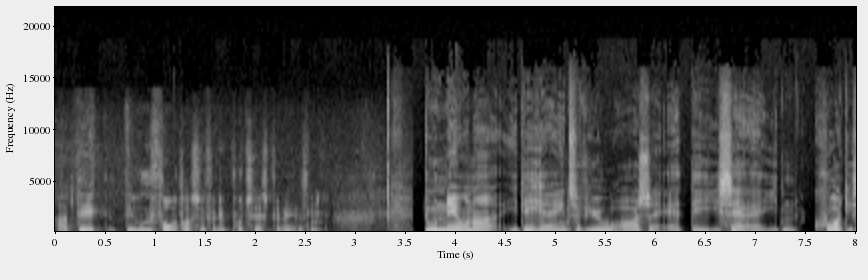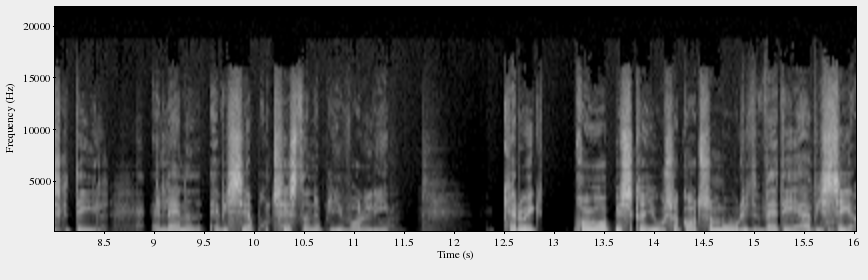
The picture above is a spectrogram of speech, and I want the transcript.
Og det, det udfordrer selvfølgelig protestbevægelsen. Du nævner i det her interview også, at det især er i den kurdiske del af landet, at vi ser protesterne blive voldelige. Kan du ikke prøve at beskrive så godt som muligt, hvad det er, vi ser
